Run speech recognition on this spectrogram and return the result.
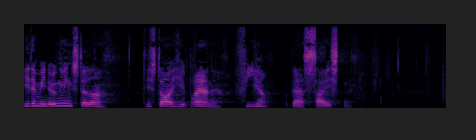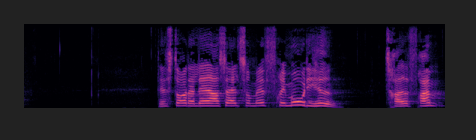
Et af mine yndlingssteder, det står i Hebræerne 4, vers 16. Der står der, lad os altså med frimodighed træde frem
